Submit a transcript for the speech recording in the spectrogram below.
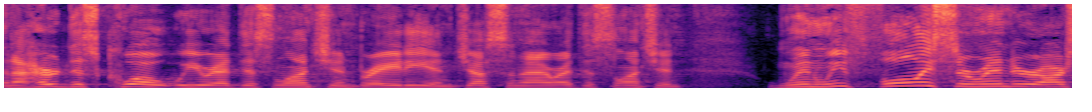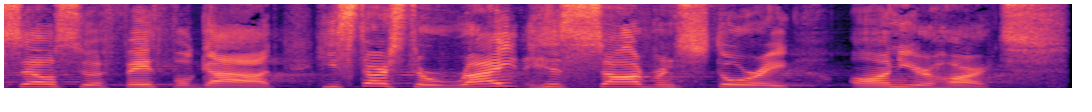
And I heard this quote. We were at this luncheon, Brady and Justin and I were at this luncheon. When we fully surrender ourselves to a faithful God, He starts to write His sovereign story on your hearts.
